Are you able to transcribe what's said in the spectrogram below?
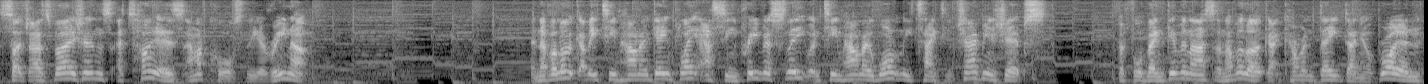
such as versions, attires, and of course the arena. Another look at the Team Hell No gameplay as seen previously when Team Hell No won the Tag Team Championships, before then giving us another look at current day Daniel Bryan,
